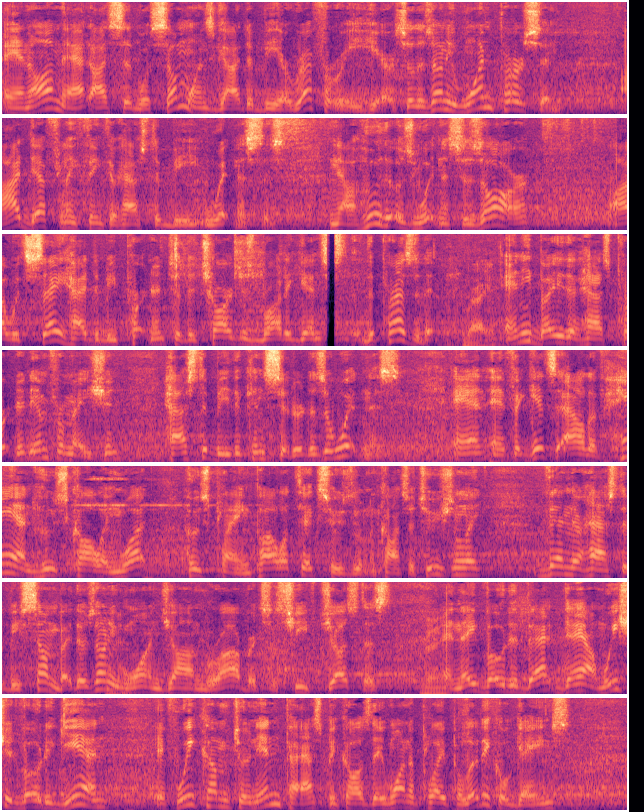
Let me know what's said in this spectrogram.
And on that, I said, well, someone's got to be a referee here. So there's only one person. I definitely think there has to be witnesses. Now, who those witnesses are, I would say had to be pertinent to the charges brought against the president. Right. Anybody that has pertinent information has to be considered as a witness. And if it gets out of hand, who's calling what, who's playing politics, who's doing it constitutionally, then there has to be somebody. There's only one John Roberts, the Chief Justice, right. and they voted that down. We should vote again if we come to an impasse because they want to play political games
